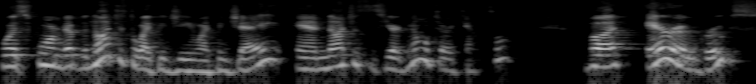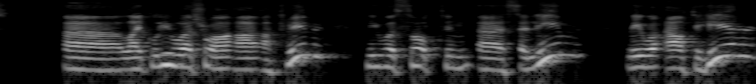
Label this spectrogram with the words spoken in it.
was formed up of not just the YPG and YPJ and not just the Syrian Military Council, but Arab groups uh, like Liwa Shwa Atrib, Liwa Sultan uh, Salim, Liwa Al Tahir,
